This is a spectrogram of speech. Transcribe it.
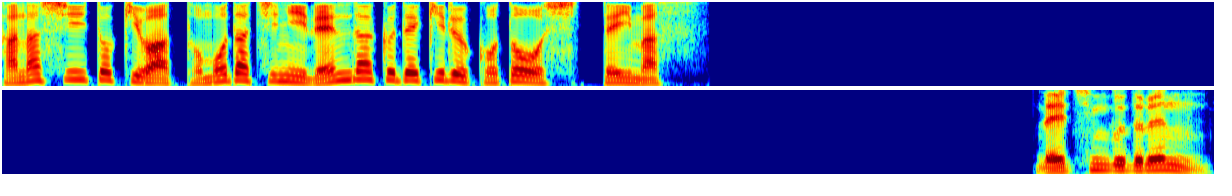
悲しい時は友達に連絡できることを知っています 내 친구들은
